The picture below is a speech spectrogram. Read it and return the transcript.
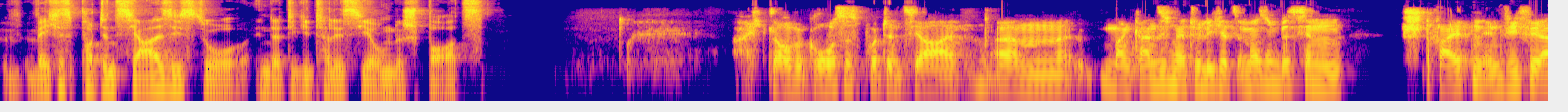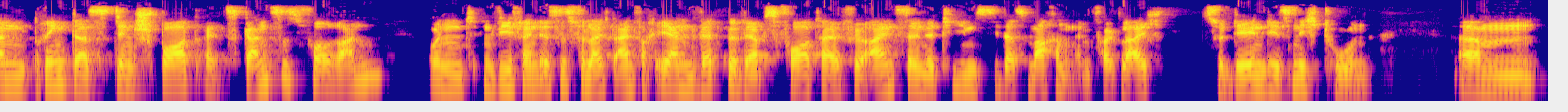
Welches Potenzial siehst du in der Digitalisierung des Sports? Ich glaube, großes Potenzial. Ähm, man kann sich natürlich jetzt immer so ein bisschen streiten, inwiefern bringt das den Sport als Ganzes voran und inwiefern ist es vielleicht einfach eher ein Wettbewerbsvorteil für einzelne Teams, die das machen im Vergleich zu denen, die es nicht tun. Ähm,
